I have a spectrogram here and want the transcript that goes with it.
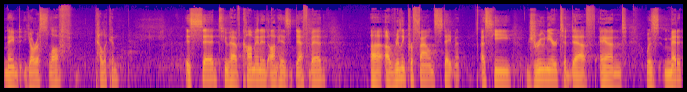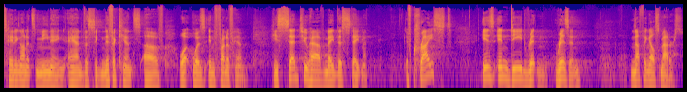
named Yaroslav Pelikan is said to have commented on his deathbed uh, a really profound statement as he drew near to death and was meditating on its meaning and the significance of what was in front of him. He's said to have made this statement If Christ is indeed written, risen, nothing else matters.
